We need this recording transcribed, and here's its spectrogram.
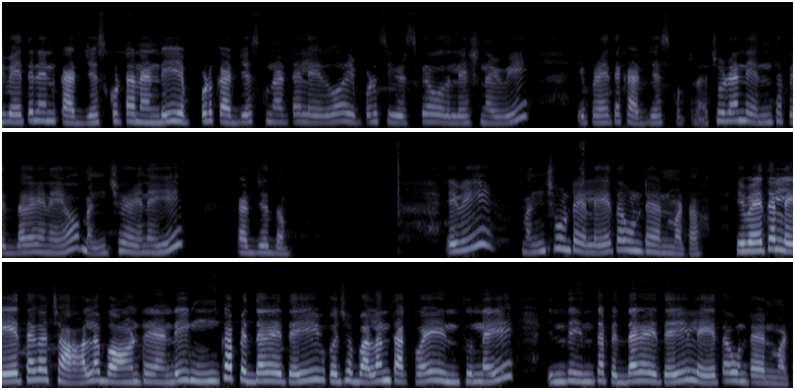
ఇవైతే నేను కట్ చేసుకుంటానండి. ఎప్పుడు కట్ చేసుకున్నట్టే లేదు. ఇప్పుడు సీడ్స్‌కే వదిలేసినవి ఇప్పుడైతే కట్ చేసుకుంటున్నా. చూడండి ఎంత పెద్దగా అయినాయో. మంచిగా అయినాయి. కట్ చేద్దాం. ఇవి మంచిగా ఉంటాయి లేత ఉంటాయి అనమాట ఇవైతే లేతగా చాలా బాగుంటాయండి ఇంకా పెద్దగా అవుతాయి కొంచెం బలం తక్కువై ఇంతున్నయి. ఇంత ఇంత పెద్దగా అవుతాయి లేత ఉంటాయి అనమాట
